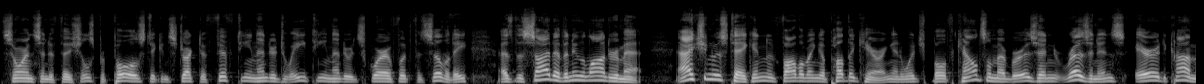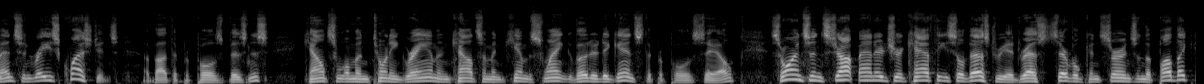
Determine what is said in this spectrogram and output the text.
Sorensen officials proposed to construct a 1,500 to 1,800 square foot facility as the site of a new laundromat. Action was taken following a public hearing in which both council members and residents aired comments and raised questions about the proposed business. Councilwoman Tony Graham and Councilman Kim Swank voted against the proposed sale. Sorensen's shop manager Kathy Silvestri addressed several concerns in the public,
